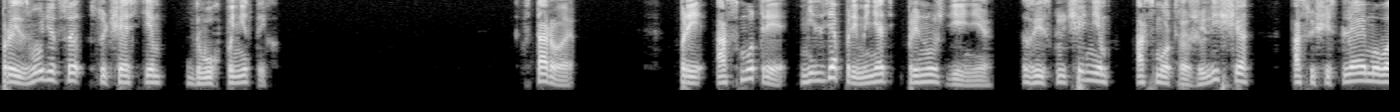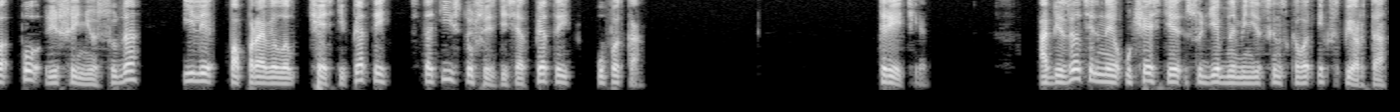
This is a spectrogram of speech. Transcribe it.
производится с участием двух понятых. Второе. При осмотре нельзя применять принуждение, за исключением осмотра жилища, осуществляемого по решению суда или по правилам части 5 статьи 165 УПК. Третье. Обязательное участие судебно-медицинского эксперта,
